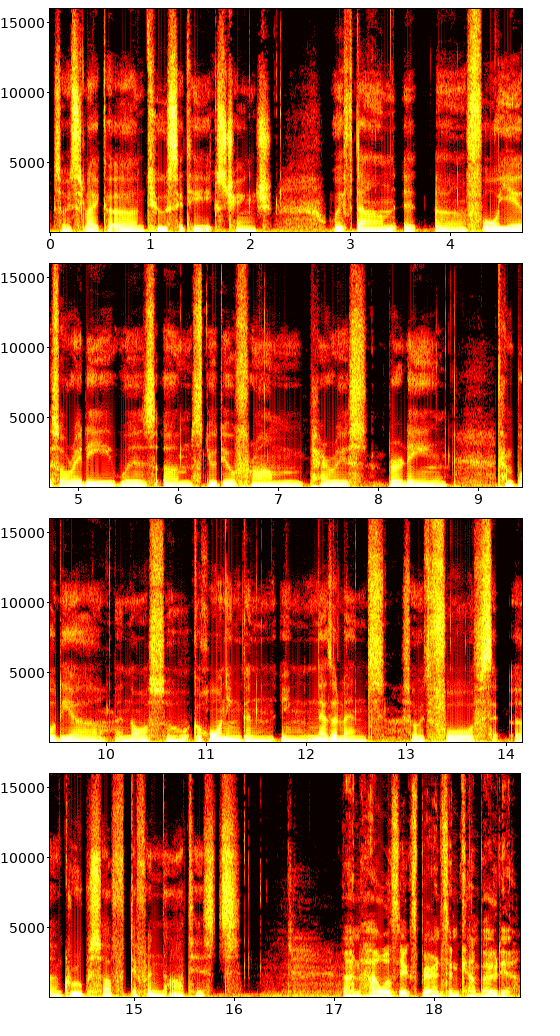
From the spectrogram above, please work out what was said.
So it's like a two city exchange. We've done it uh, four years already with um, studio from Paris, Berlin, Cambodia, and also Groningen in Netherlands. So it's four uh, groups of different artists. And how was the experience in Cambodia?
